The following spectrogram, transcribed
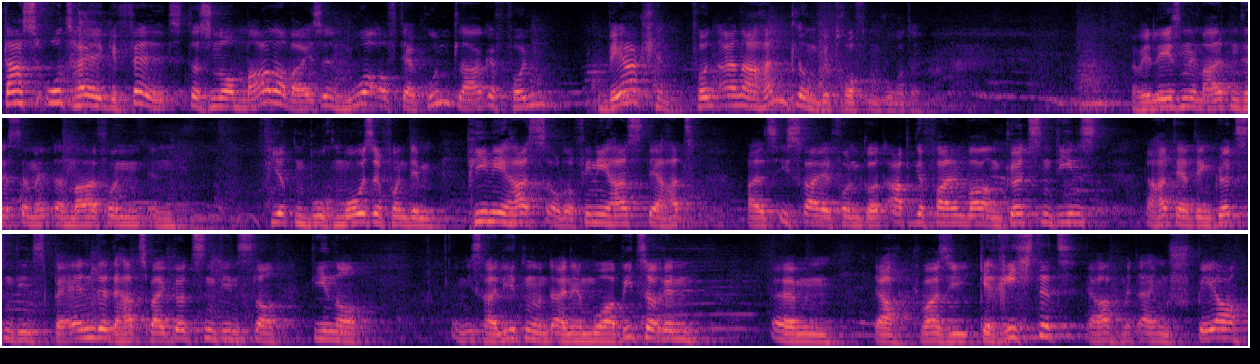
das Urteil gefällt, das normalerweise nur auf der Grundlage von Werken, von einer Handlung getroffen wurde. Wir lesen im Alten Testament einmal von im vierten Buch Mose von dem Pinehas oder Phinehas, der hat als Israel von Gott abgefallen war im Götzendienst, da hat er den Götzendienst beendet. Er hat zwei Götzendienstler, Diener, einen Israeliten und eine Moabiterin, ähm, ja, quasi gerichtet, ja, mit einem Speer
